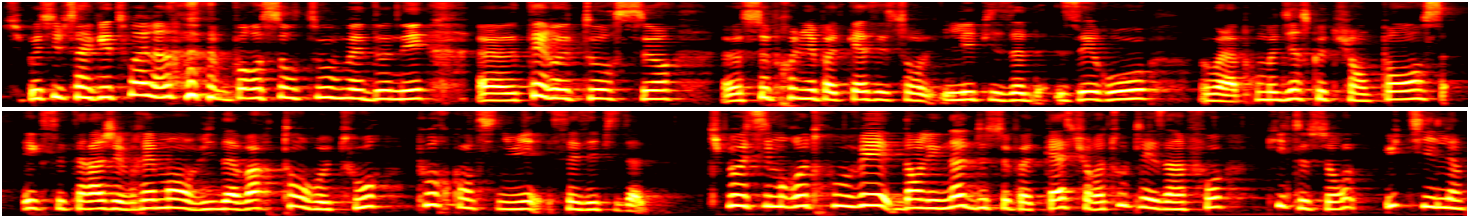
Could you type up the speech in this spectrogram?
si possible 5 étoiles, hein, pour surtout me donner euh, tes retours sur euh, ce premier podcast et sur l'épisode 0. Voilà, pour me dire ce que tu en penses, etc. J'ai vraiment envie d'avoir ton retour pour continuer ces épisodes. Tu peux aussi me retrouver dans les notes de ce podcast, tu auras toutes les infos qui te seront utiles.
